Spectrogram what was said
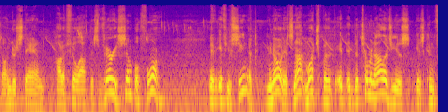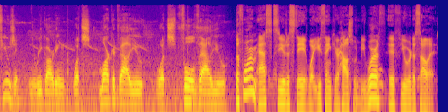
to understand how to fill out this very simple form. If, you've seen it, you know it. It's not much, but it, it, the terminology is, is confusing regarding what's market value, what's full value. The form asks you to state what you think your house would be worth if you were to sell it.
